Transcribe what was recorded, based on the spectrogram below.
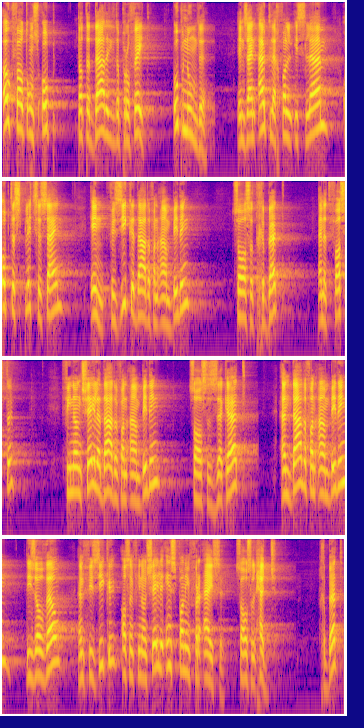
Ook valt ons op dat de daden die de profeet opnoemde in zijn uitleg van de islam op te splitsen zijn in fysieke daden van aanbidding, zoals het gebed en het vasten, financiële daden van aanbidding, zoals de zakat, en daden van aanbidding die zowel een fysieke als een financiële inspanning vereisen, zoals het hajj. Gebed,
